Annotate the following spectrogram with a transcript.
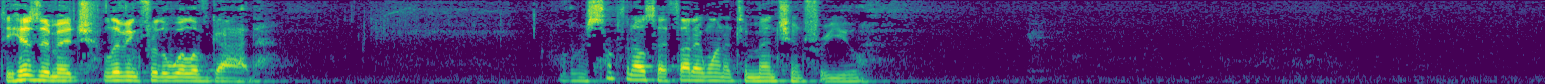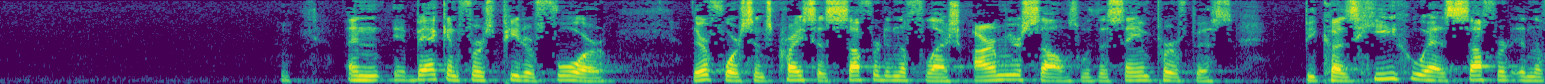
to His image, living for the will of God. Well, there was something else I thought I wanted to mention for you. And back in 1 Peter 4, Therefore, since Christ has suffered in the flesh, arm yourselves with the same purpose, because he who has suffered in the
